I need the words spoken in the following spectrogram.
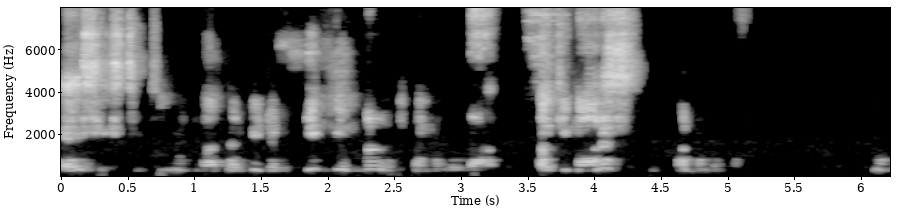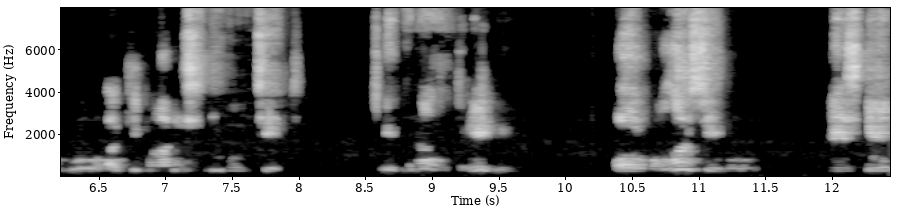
ऐसी स्थिति में जाकर के जब दिव्य मन उत्पन्न होगा, अतिमानस उत्पन्न होगा तो वो अतिमानस में वो चेत चेतना उतरेगी। और वहाँ से वो जैसे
